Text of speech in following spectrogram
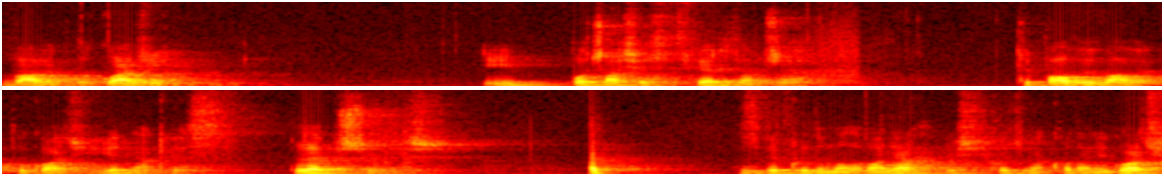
wałek do gładzi i po czasie stwierdzam, że typowy wałek do gładzi jednak jest lepszy niż zwykły do malowania, jeśli chodzi o nakładanie gładzi.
